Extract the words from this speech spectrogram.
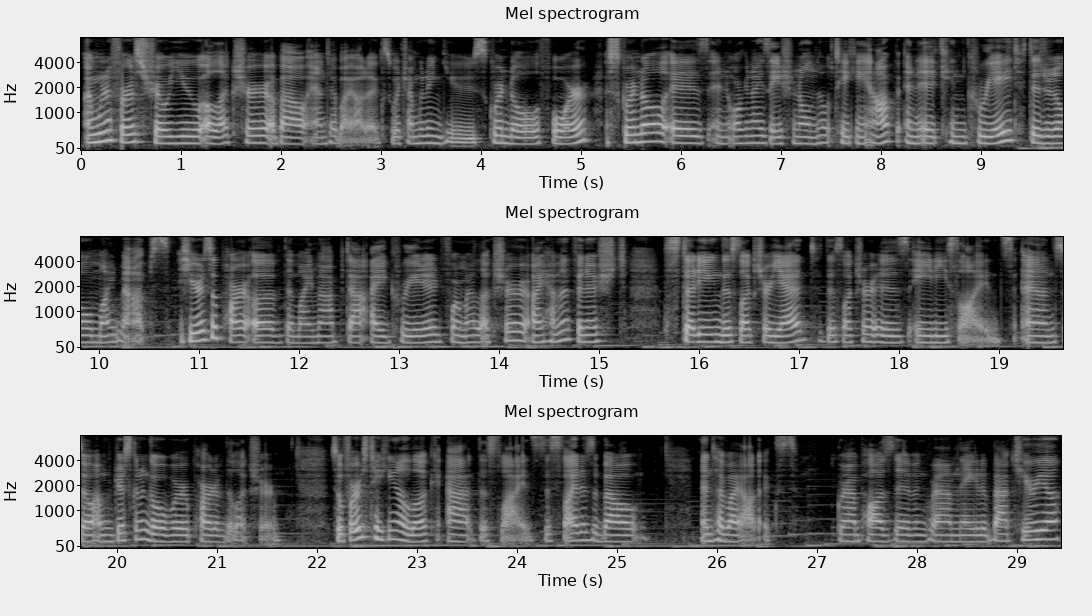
I'm going to first show you a lecture about antibiotics, which I'm going to use Scrintal for. Scrintal is an organizational note-taking app and it can create digital mind maps. Here's a part of the mind map that I created for my lecture. I haven't finished studying this lecture yet. This lecture is 80 slides, and so I'm just going to go over part of the lecture. So first taking a look at the slides. This slide is about antibiotics gram-positive and gram-negative bacteria,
